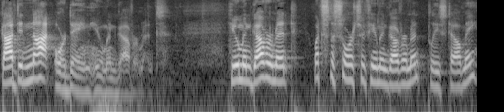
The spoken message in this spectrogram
God did not ordain human government. Human government, what's the source of human government? Please tell me.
